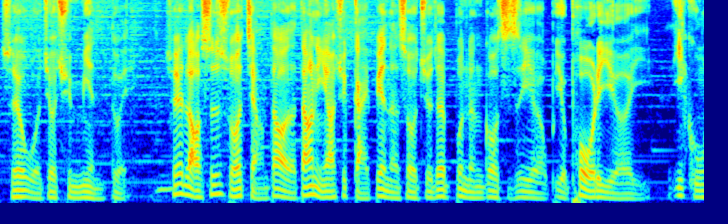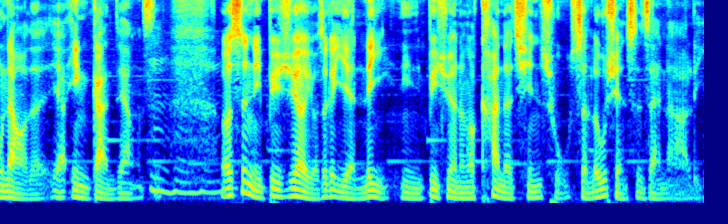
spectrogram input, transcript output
所以我就去面对。所以老师所讲到的，当你要去改变的时候，绝对不能够只是有有魄力而已。一股脑的要硬干这样子，而是你必须要有这个眼力，你必须要能够看得清楚 solution 是在哪里，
